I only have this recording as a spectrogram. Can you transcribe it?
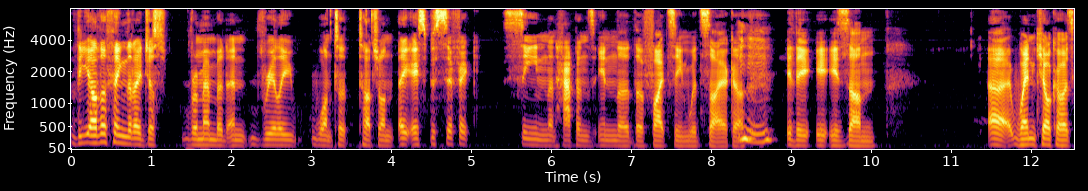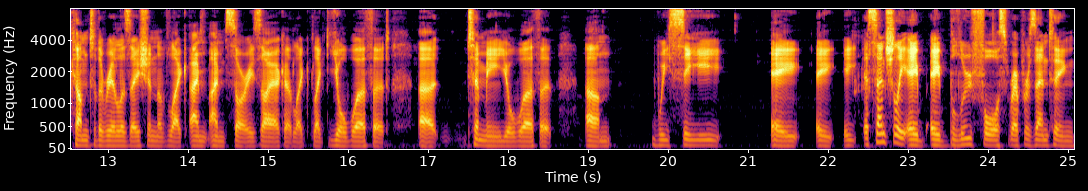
the other thing that I just remembered and really want to touch on a, a specific scene that happens in the the fight scene with Sayaka. Mhm. i- the- i- is um uh when Kyoko has come to the realization of like I'm I'm sorry Sayaka like like you're worth it. Uh to me you're worth it. Um we see a a, a essentially a a blue force representing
